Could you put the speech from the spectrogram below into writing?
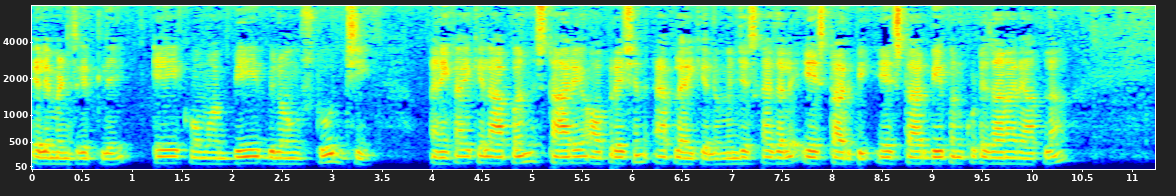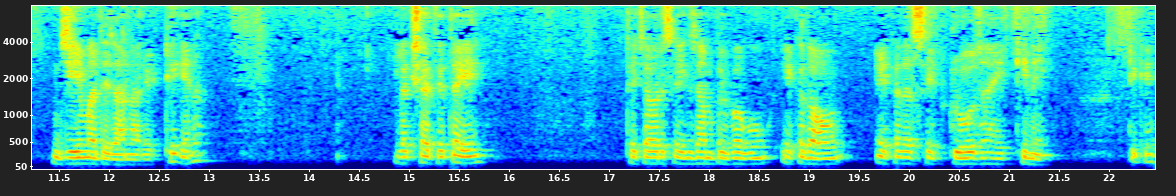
एलिमेंट्स घेतले A comma B belongs to G आणि काय केलं आपण? स्टार ए ऑपरेशन अप्लाय केलं. म्हणजेच काय झालं? ए स्टार बी ए स्टार बी पण कुठे जाणार आहे आपला? जी मध्ये जाणार आहे. ठीक आहे ना? लक्षात येत आहे त्याच्यावरच एक्झाम्पल बघू. एखादा एखादा सेट क्लोज आहे की नाही? ठीक आहे?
